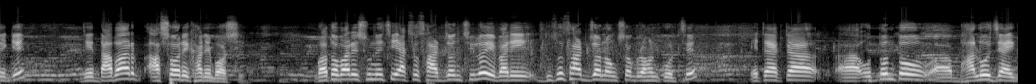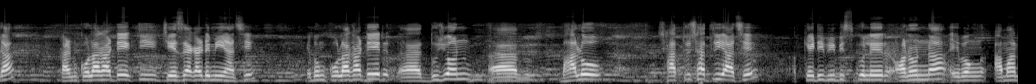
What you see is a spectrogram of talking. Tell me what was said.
থেকে যে দাবার আসর এখানে বসে। গতবারে শুনেছি একশো ষাট জন ছিল, এবারে দুশো জন অংশগ্রহণ করছে। এটা একটা অত্যন্ত ভালো জায়গা, কারণ কোলাঘাটে একটি চেস একাডেমি আছে এবং কোলাঘাটের দুজন ভালো ছাত্রছাত্রী আছে। কেটিবিবি স্কুলের অনন্যা এবং আমার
